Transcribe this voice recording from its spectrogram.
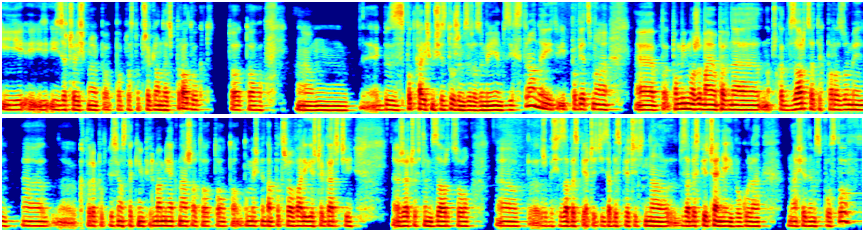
i, i, i zaczęliśmy po, po, prostu przeglądać produkt, to, to jakby spotkaliśmy się z dużym zrozumieniem z ich strony i, i, powiedzmy, e, pomimo, że mają pewne na przykład wzorce tych porozumień, e, e, które podpisują z takimi firmami jak nasza, to, to, to, to myśmy tam potrzebowali jeszcze garści rzeczy w tym wzorcu, żeby się zabezpieczyć i zabezpieczyć na zabezpieczenie i w ogóle na 7 spustów.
